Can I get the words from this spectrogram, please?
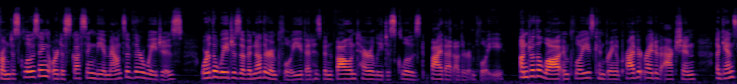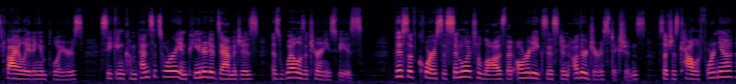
from disclosing or discussing the amount of their wages or the wages of another employee that has been voluntarily disclosed by that other employee. Under the law, employees can bring a private right of action against violating employers, seeking compensatory and punitive damages as well as attorney's fees. This, of course, is similar to laws that already exist in other jurisdictions, such as California,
